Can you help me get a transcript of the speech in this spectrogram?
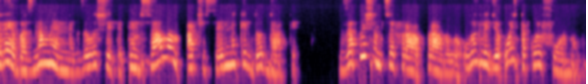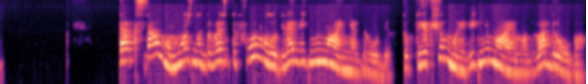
треба знаменник залишити тим самим, а чисельники додати. Запишемо це правило у вигляді ось такої формули. Так само можна довести формулу для віднімання дробів. Тобто, якщо ми віднімаємо два дроба,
